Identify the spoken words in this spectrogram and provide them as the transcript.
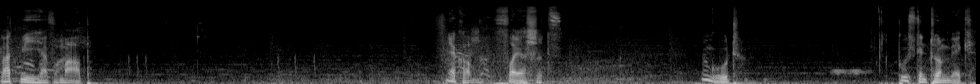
Warten wir hier einfach mal ab. Ja komm, Feuerschutz. Nun gut. Boost den Turm weg.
